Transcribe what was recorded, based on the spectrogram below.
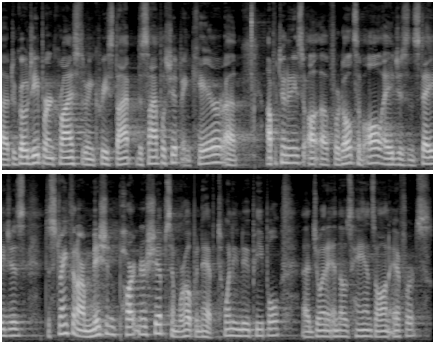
Uh, to grow deeper in Christ through increased di- discipleship and care, uh, opportunities uh, uh, for adults of all ages and stages, to strengthen our mission partnerships, and we're hoping to have 20 new people uh, join in those hands on efforts.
